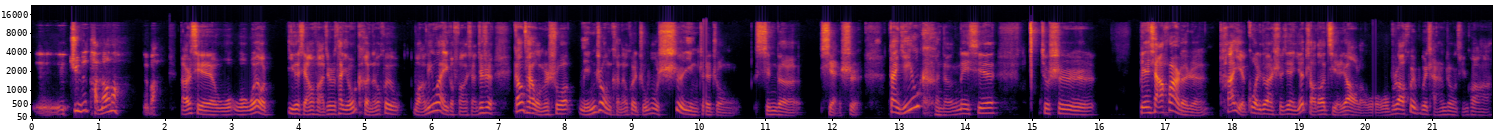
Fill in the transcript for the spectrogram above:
呃君子坦荡荡，对吧？而且我我我有一个想法，就是它有可能会往另外一个方向，就是刚才我们说民众可能会逐步适应这种新的显示，但也有可能那些就是编瞎话的人，他也过了一段时间也找到解药了，我我不知道会不会产生这种情况啊。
